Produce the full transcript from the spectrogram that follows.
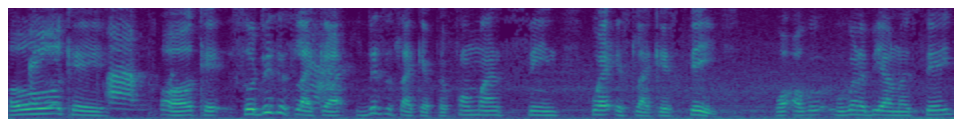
Oh, right? okay. Um, Oh, okay. So this is like Yeah. a this is like a performance scene where it's like a stage. Well, are we, we're going to be on a stage.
